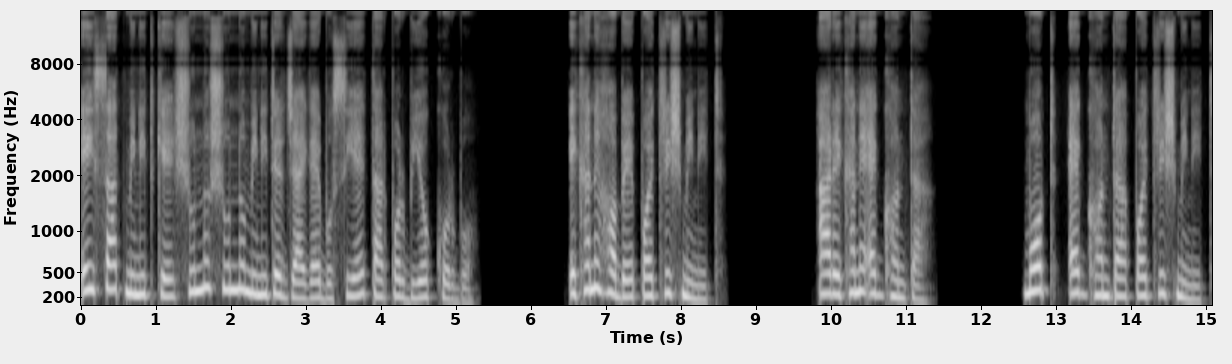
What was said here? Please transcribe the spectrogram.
এই সাত মিনিটকে শূন্য শূন্য মিনিটের জায়গায় বসিয়ে তারপর বিয়োগ করব। এখানে হবে ৩৫ মিনিট। আর এখানে এক ঘণ্টা। মোট এক ঘণ্টা ৩৫ মিনিট।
